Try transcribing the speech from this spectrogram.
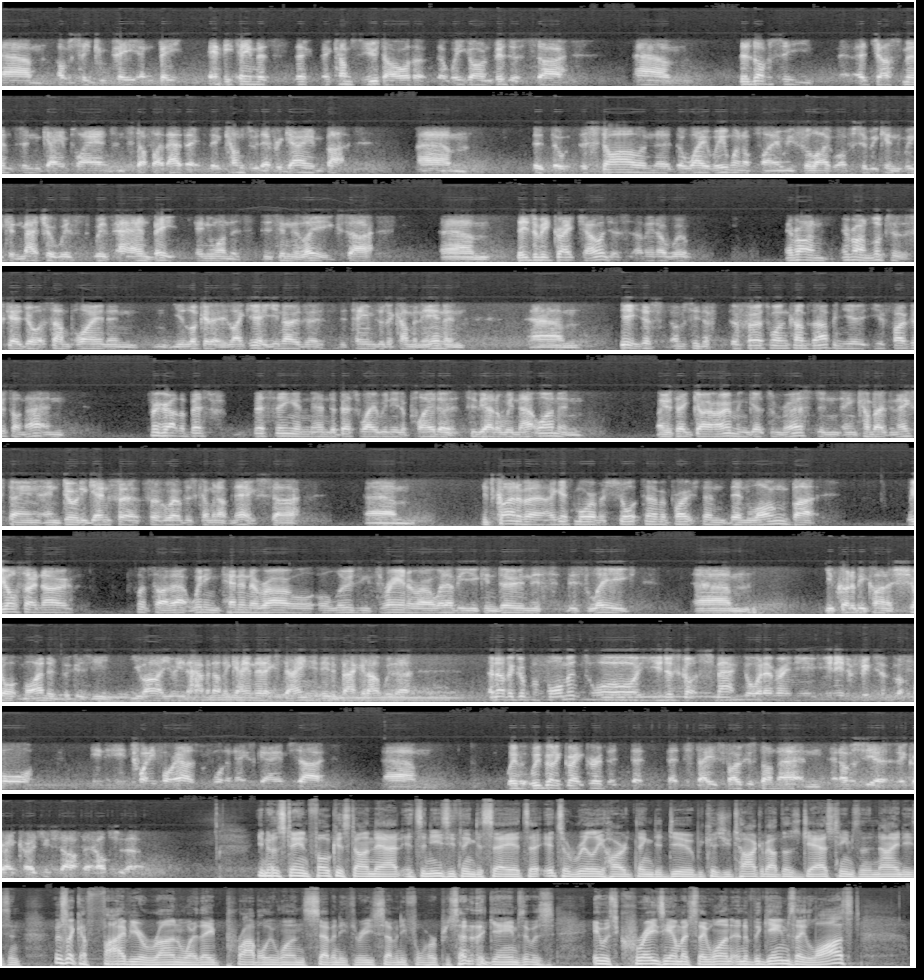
um, obviously compete and beat any team that's, that, that comes to Utah or that, that we go and visit. So um, there's obviously adjustments and game plans and stuff like that that, that comes with every game, but um, the, the, the style and the, the way we want to play, we feel like obviously we can we can match it with, with and beat anyone that's, that's in the league. So um, these will be great challenges. I mean, we're, everyone everyone looks at the schedule at some point, and you look at it like, yeah, you know the the teams that are coming in, and um, yeah, you just obviously the the first one comes up, and you you focus on that and figure out the best best thing and, and the best way we need to play to to be able to win that one, and like I said, go home and get some rest, and, and come back the next day and, and do it again for for whoever's coming up next. So. Um, it's kind of a, I guess, more of a short-term approach than, than long, but we also know flip side of that, winning 10 in a row or, or losing three in a row, whatever you can do in this, this league, um, you've got to be kind of short-minded because you, you are, you either have another game the next day and you need to back it up with a, another good performance or you just got smacked or whatever and you, you need to fix it before, in, in 24 hours before the next game. So, um, we've, we've got a great group that, that, that stays focused on that and, and obviously a, a great coaching staff that helps with that. You know, staying focused on that, it's an easy thing to say. It's a it's a really hard thing to do because you talk about those jazz teams in the 90s and there's like a 5-year run where they probably won 73, 74% of the games. It was it was crazy how much they won and of the games they lost,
